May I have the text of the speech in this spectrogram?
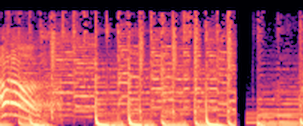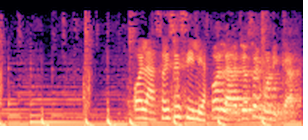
¡Vámonos! Hola, soy Cecilia. Hola, yo soy Mónica.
